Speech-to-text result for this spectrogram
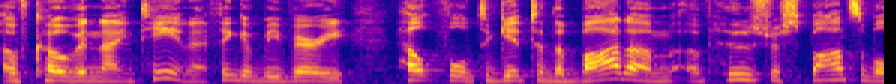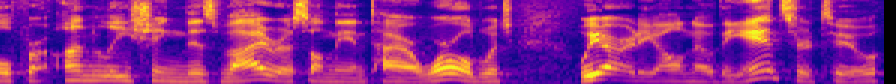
of COVID 19. I think it'd be very helpful to get to the bottom of who's responsible for unleashing this virus on the entire world, which we already all know the answer to.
